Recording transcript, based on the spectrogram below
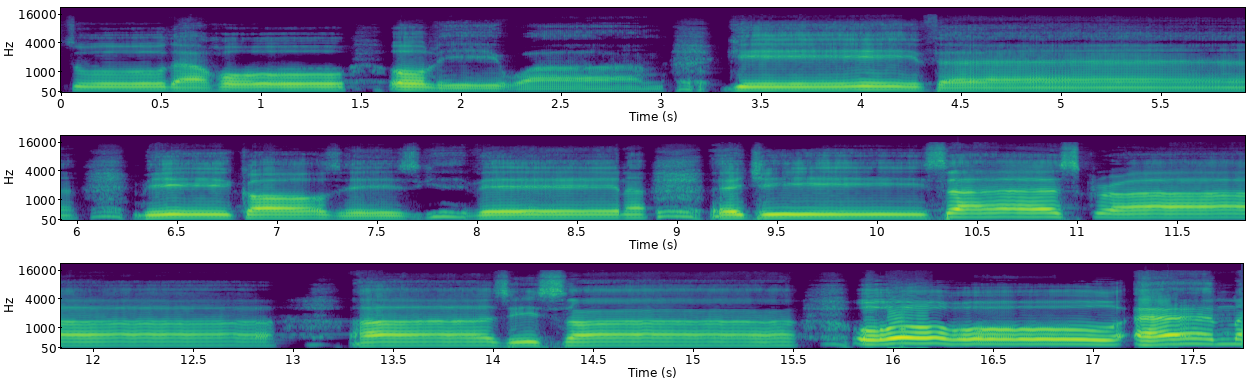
to the Holy One. Give thanks because He's given Jesus Christ as His Son. Oh, and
